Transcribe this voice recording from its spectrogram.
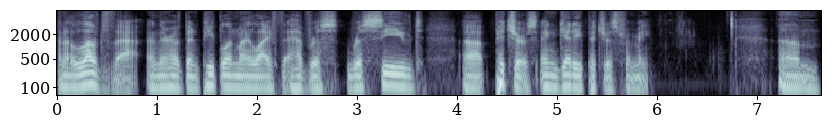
And I loved that. And there have been people in my life that have re- received uh, pictures and Getty pictures from me. Um,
